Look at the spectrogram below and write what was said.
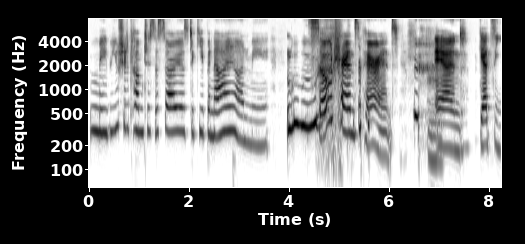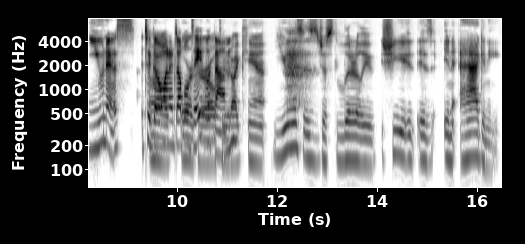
maybe you should come to Cesario's to keep an eye on me. Ooh. So transparent. Mm. And gets Eunice to go Oh, on a double date girl, with them. Dude, I can't. Eunice is just literally. She is in agony,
